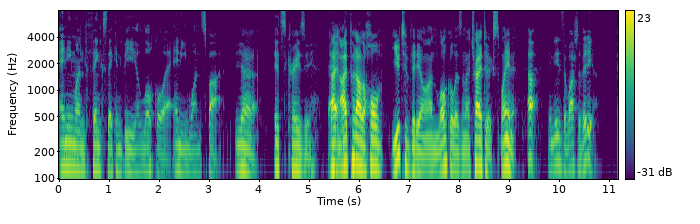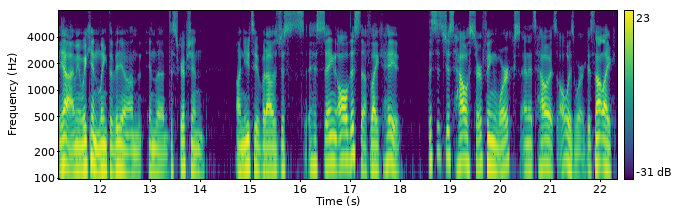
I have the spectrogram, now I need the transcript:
anyone thinks they can be a local at any one spot Yeah, it's crazy. And- I, I put out a whole YouTube video on localism. I tried to explain it. oh he needs to watch the video Yeah, I mean, we can link the video on the, in the description on YouTube. But I was just saying all this stuff, like, hey, this is just how surfing works, and it's how it's always worked. It's not like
